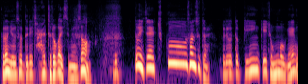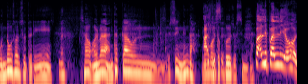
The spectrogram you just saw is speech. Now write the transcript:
그런 요소들이 잘 들어가 있으면서 네. 또 이제 축구 선수들 그리고 또 비인기 종목의 운동 선수들이 네. 참 얼마나 안타까운 수 있는가 이런 걸또 보여줬습니다. 빨리 빨리요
